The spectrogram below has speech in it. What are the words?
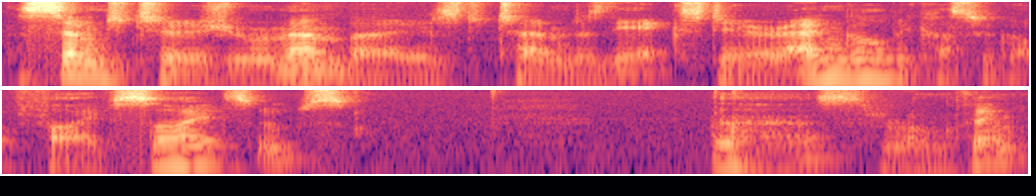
The 72, as you remember, is determined as the exterior angle because we've got five sides. Oops, uh, that's the wrong thing.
